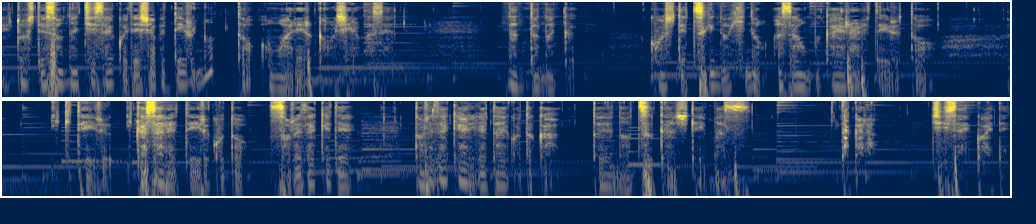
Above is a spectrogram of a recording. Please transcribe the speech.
えどうしてそんな小さい声で喋っているのと思われるかもしれません。なんとなくこうして次の日の朝を迎えられていると生きている生かされていることそれだけでどれだけありがたいことかというのを痛感しています。だから小さい声で。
